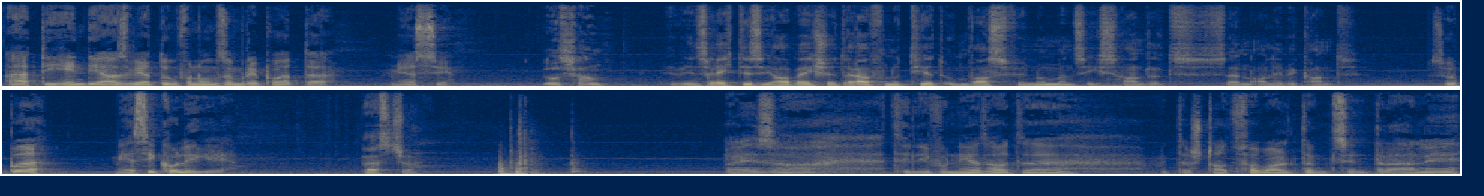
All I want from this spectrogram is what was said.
Ah, die Handyauswertung von unserem Reporter. Merci. Los schauen. Wenn es recht ist, ich habe euch schon drauf notiert, um was für Nummern sich's handelt. Sind alle bekannt. Super. Merci, Kollege. Passt schon. Also, telefoniert hat er mit der Stadtverwaltung Zentrale,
